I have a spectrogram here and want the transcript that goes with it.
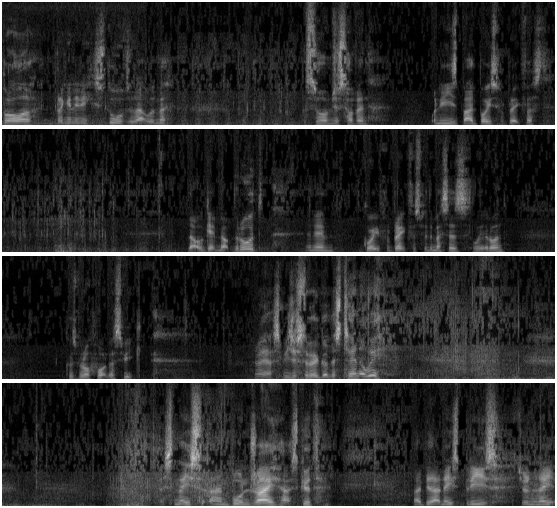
bother bringing any stoves or that with me. So I'm just having one of these bad boys for breakfast. That'll get me up the road and then go out for breakfast with the missus later on because we're off work this week. Right, that's me just about got this tent away. It's nice and bone dry, that's good. That'd be that nice breeze during the night.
